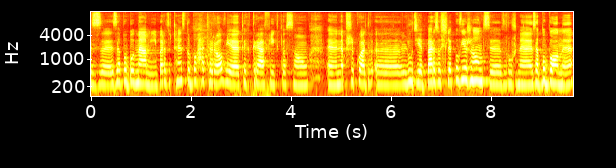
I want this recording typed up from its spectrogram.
z zabobonami. Bardzo często bohaterowie tych grafik to są e, na przykład e, ludzie bardzo ślepo wierzący w różne zabobony.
